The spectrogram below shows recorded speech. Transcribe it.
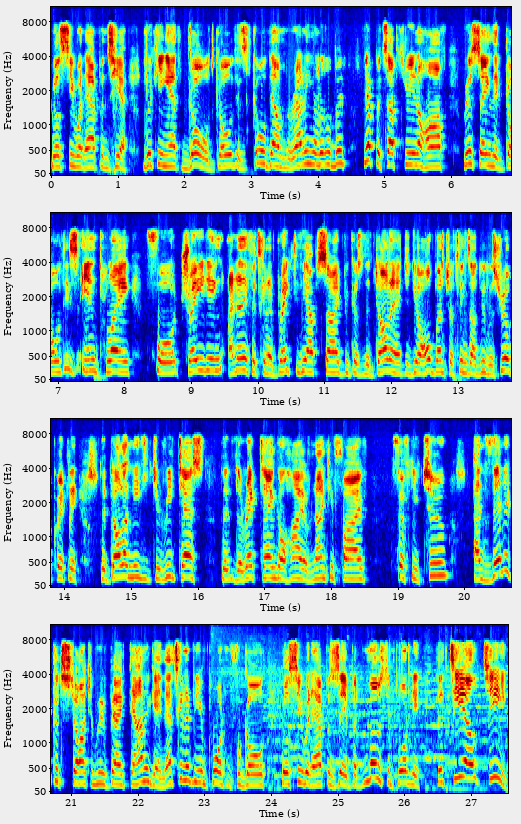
We'll see what happens here. Looking at gold, gold is gold down, running a little bit. Yep, it's up three and a half. We're saying that gold is in play for trading. I don't know if it's going to break to the upside because the dollar had to do a whole bunch of things. I'll do this real quickly. The dollar needed to retest the, the rectangle high of 95 52, and then it could start to move back down again. That's going to be important for gold. We'll see what happens there. But most importantly, the TLT.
